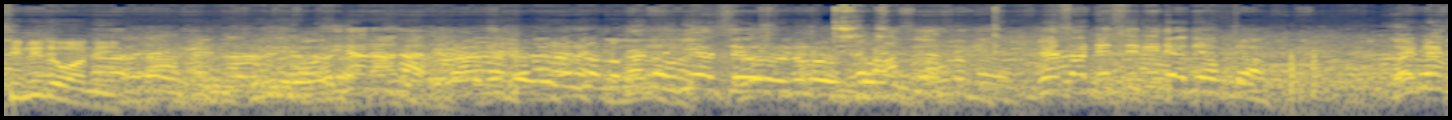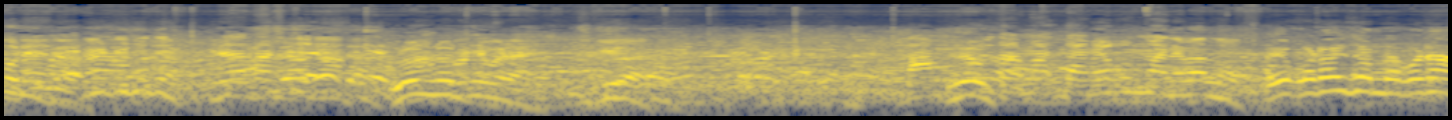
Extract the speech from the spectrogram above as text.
চিনি দেওয়ানি এই কটাই জন্য কটা?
